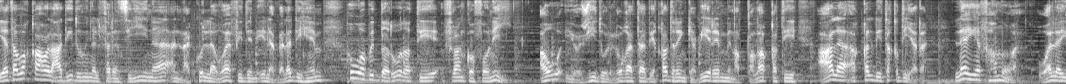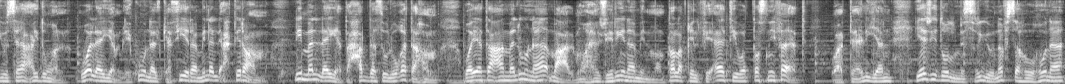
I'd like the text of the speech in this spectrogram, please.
يتوقع العديد من الفرنسيين أن كل وافد إلى بلدهم هو بالضرورة فرانكوفوني أو يجيد اللغة بقدر كبير من الطلاقة على أقل تقدير. لا يفهمون ولا يساعدون ولا يملكون الكثير من الاحترام لمن لا يتحدث لغتهم ويتعاملون مع المهاجرين من منطلق الفئات والتصنيفات وتاليا يجد المصري نفسه هنا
